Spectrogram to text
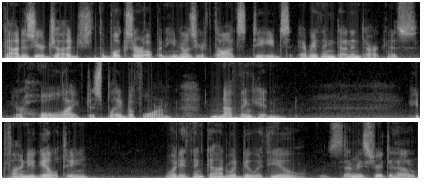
God is your judge, the books are open, He knows your thoughts, deeds, everything done in darkness, your whole life displayed before Him, nothing hidden. He'd find you guilty. What do you think God would do with you? Send me straight to hell.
